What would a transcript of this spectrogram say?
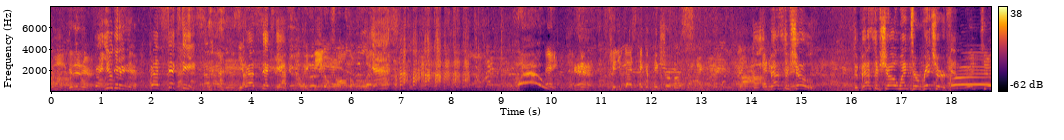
Come on, get in here. Yeah, you get in here. Best 60s. yeah. Best 60s. Definitely Beatles all the way. Yeah. Hey, do- can you guys take a picture of us? Uh, best of show. The best of show went to Richard. Richard,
